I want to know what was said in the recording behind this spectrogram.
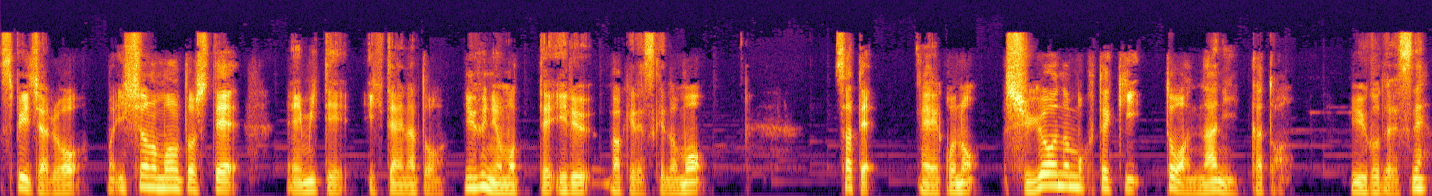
スピーチャルを一緒のものとして、え見ていきたいなというふうに思っているわけですけども、さて、えこの修行の目的とは何かということですね。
